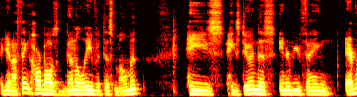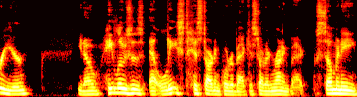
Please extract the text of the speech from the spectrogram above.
Again, I think Harbaugh's gonna leave at this moment. He's he's doing this interview thing every year. You know, he loses at least his starting quarterback, his starting running back. So many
